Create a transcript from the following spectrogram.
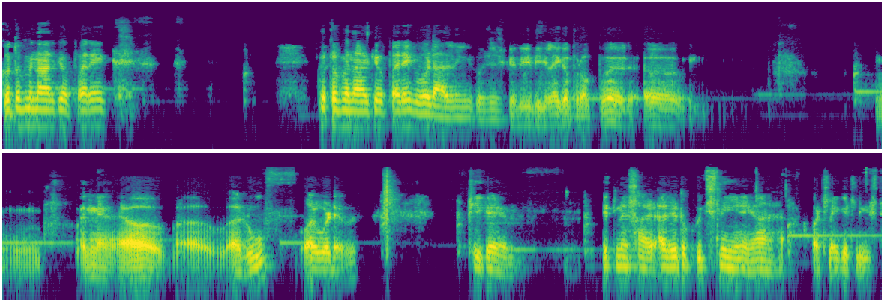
कुतुब मीनार के ऊपर एक कुतुब मीनार के ऊपर एक वो डालने की कोशिश करी थी लाइक अ प्रॉपर रूफ और वट ठीक है। इतने सारे, अरे तो कुछ नहीं है यार but like at least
